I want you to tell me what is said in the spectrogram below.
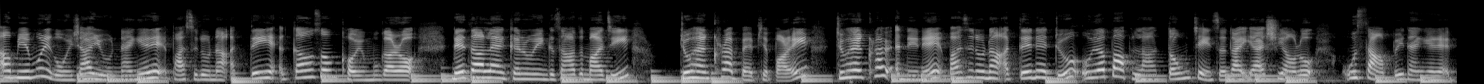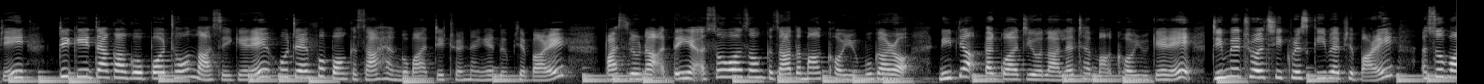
အောင်မြင်မှုတွေကိုရယူနိုင်ခဲ့တဲ့ဘာစီလိုနာအသင်းရဲ့အကောင်းဆုံးခေါ်ယူမှုကတော့နယ်သာလန်ကန်ဝင်ကစားသမားကြီး ဂျိုဟန်ခရပ်ပဲဖြစ်ပါတယ်ဂျိုဟန်ခရပ်အနေနဲ့ဘာစီလိုနာအသင်းနဲ့တူဥရောပဖလား၃ချိန်စတိုက်ရရှိအောင်လို့ဦးဆောင်ပေးနိုင်ခဲ့တဲ့အပြင်တီကီတာကာကိုပေါ်ထွန်းလာစေခဲ့တဲ့ဟိုတယ်ဖုတ်ဘောကစားဟန်ကိုပါတီထွင်နိုင်ခဲ့သူဖြစ်ပါတယ်ဘာစီလိုနာအသင်းရဲ့အဆိုးအဆုံးကစားသမားခေါ်ယူမှုကတော့နီးပြဘက်ကွာဂျီယိုလာလက်ထက်မှာခေါ်ယူခဲ့တဲ့ဒီမီထရိုချီခရစ်စကီပဲဖြစ်ပါတယ်အဆိုပါ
